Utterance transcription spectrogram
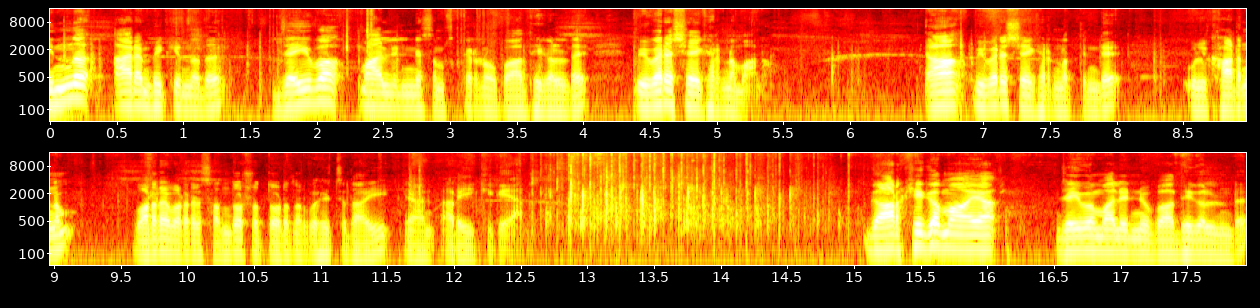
ഇന്ന് ആരംഭിക്കുന്നത് ജൈവ മാലിന്യ സംസ്കരണ ഉപാധികളുടെ വിവരശേഖരണമാണ്. ആ വിവരശേഖരണത്തിന്റെ ഉദ്ഘാടനം വളരെ വളരെ സന്തോഷത്തോടെ നിർവഹിച്ചതായി ഞാൻ അറിയിക്കുകയാണ്. ഗാർഹികമായ ജൈവമാലിന്യ ഉപാധികളുണ്ട്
